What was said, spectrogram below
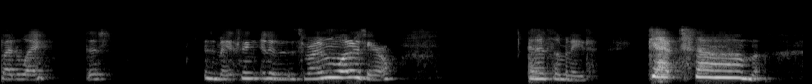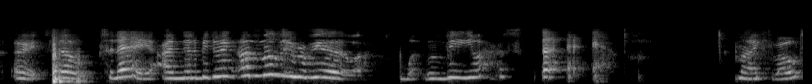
By the way, this is amazing. It is vitamin water zero, and it's lemonade. Get some. Alright, so today I'm gonna be doing a movie review. What movie, you ask? My throat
